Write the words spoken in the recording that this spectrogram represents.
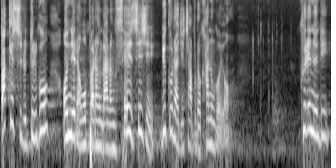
바켓스를 들고 언니랑 오빠랑 나랑 셋, 셋이 미꾸라지 잡으러 가는 거요. 그랬는데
